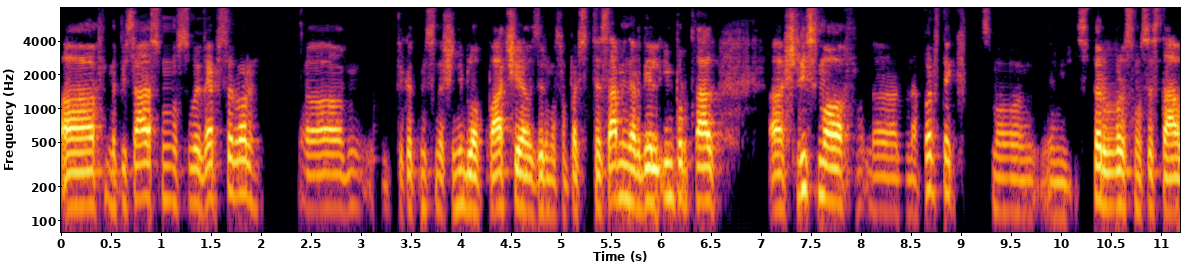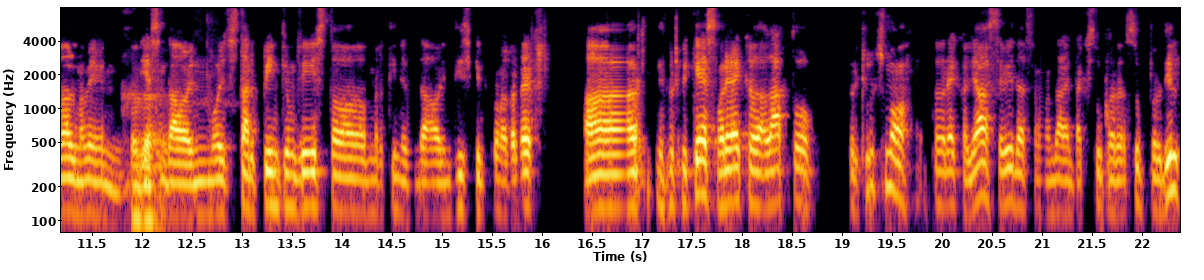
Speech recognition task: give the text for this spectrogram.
Uh, napisali smo svoj web server, uh, takrat mislim, da še ni bilo pače, oziroma smo pač se sami naredili in portal. Uh, šli smo uh, na prstek, smo, server smo sestavili, ne vem, jaz sem dal in moj star Pentium 200, Martin je dal in disk in tako naprej. Uh, in smo šli, kaj smo rekli, laptop priključimo. Rekli, ja, seveda, smo dali tak super, super del.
